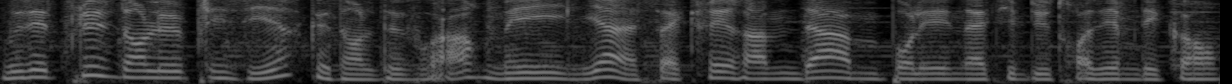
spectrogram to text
Vous êtes plus dans le plaisir que dans le devoir, mais il y a un sacré ramdam pour les natifs du troisième décan.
